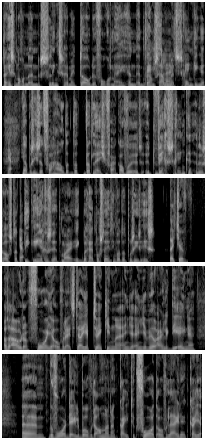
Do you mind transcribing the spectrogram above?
Nou is er nog een, een slinksere methode volgens mij. En, en het hangt samen met schenkingen. Ja. precies, dat verhaal, dat, dat, dat lees je vaak. Over het, het wegschenken, dus als tactiek ingezet. Maar ik begrijp nog steeds niet wat het precies is. dat je als ouder voor je overlijdt. Stel je hebt twee kinderen en je, en je wil eigenlijk die ene ehm, bevoordelen boven de ander. Dan kan je natuurlijk voor het overlijden kan je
